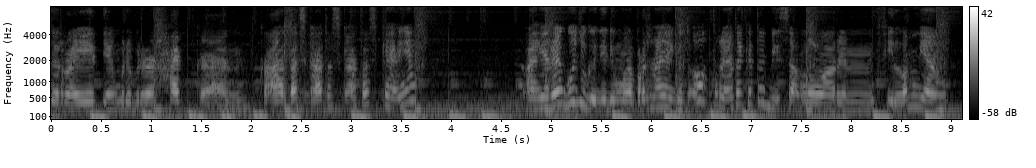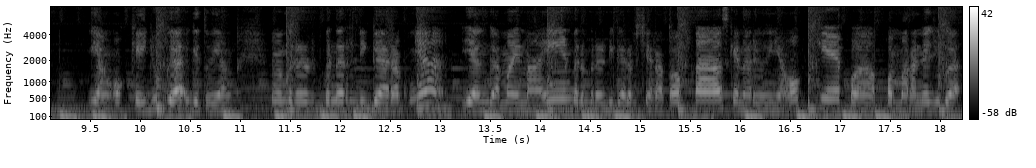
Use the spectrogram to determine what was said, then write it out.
the rate yang bener-bener hype kan. Ke atas ke atas ke atas kayaknya akhirnya gue juga jadi mulai percaya gitu. Oh ternyata kita bisa ngeluarin film yang yang oke okay juga gitu yang memang bener-bener digarapnya ya nggak main-main bener-bener digarap secara total skenario nya oke okay, pemerannya juga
